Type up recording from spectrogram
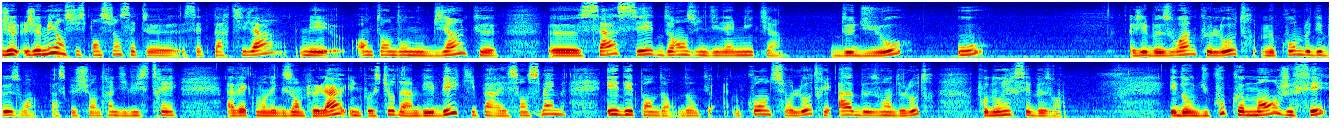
je, mets en suspension cette, cette partie-là, mais entendons-nous bien que euh, ça, c'est dans une dynamique de duo où j'ai besoin que l'autre me comble des besoins. Parce que je suis en train d'illustrer avec mon exemple là une posture d'un bébé qui par essence même est dépendant. Donc compte sur l'autre et a besoin de l'autre pour nourrir ses besoins. Et donc du coup, comment je fais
